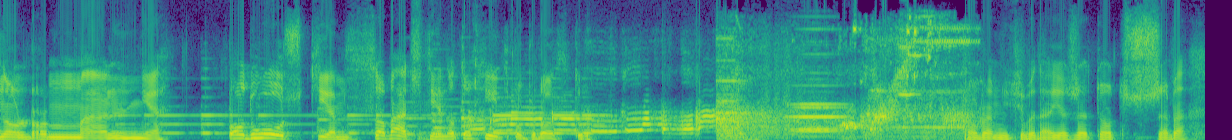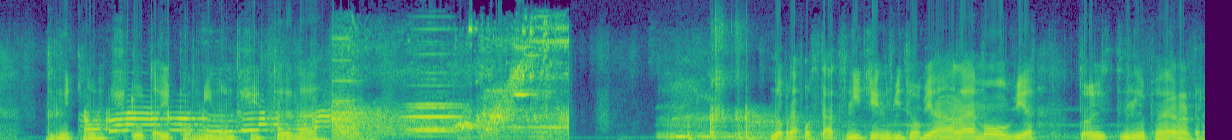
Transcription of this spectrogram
normalnie. Pod łóżkiem. Zobaczcie, no to hit po prostu. Dobra, mi się wydaje, że to trzeba kliknąć tutaj, pominąć i tyle. Dobra, ostatni dzień widzowie, ale mówię, to jest nie fair.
